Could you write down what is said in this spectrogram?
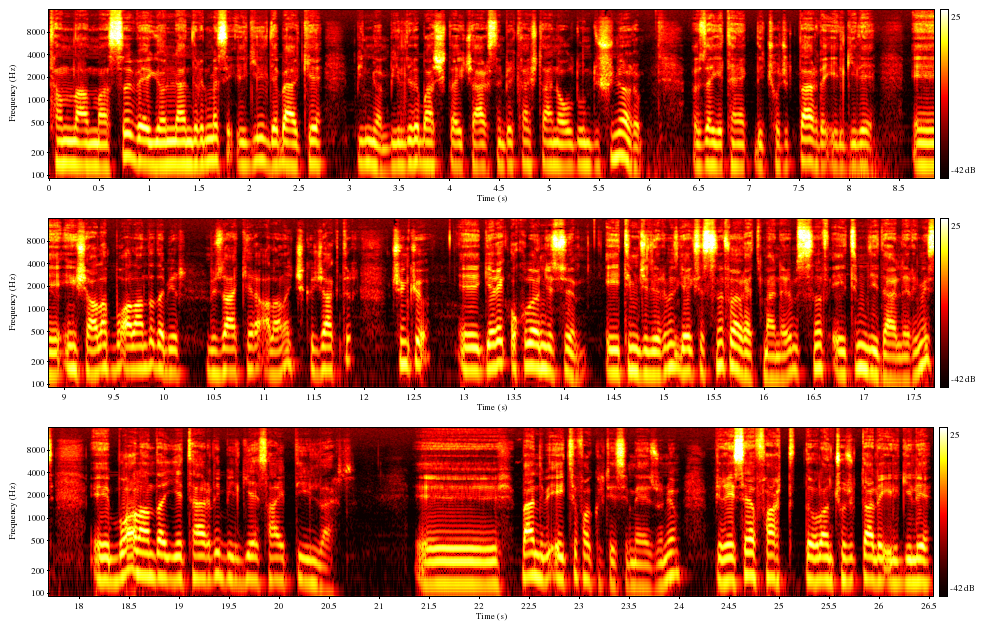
tanımlanması ve yönlendirilmesi ilgili de belki bilmiyorum bildiri başlıkları içerisinde birkaç tane olduğunu düşünüyorum. Özel yetenekli çocuklarla ilgili e, inşallah bu alanda da bir müzakere alanı çıkacaktır. Çünkü e, gerek okul öncesi eğitimcilerimiz gerekse sınıf öğretmenlerimiz, sınıf eğitim liderlerimiz e, bu alanda yeterli bilgiye sahip değiller. E, ben de bir eğitim fakültesi mezunuyum. Bireysel farklılıkları olan çocuklarla ilgili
